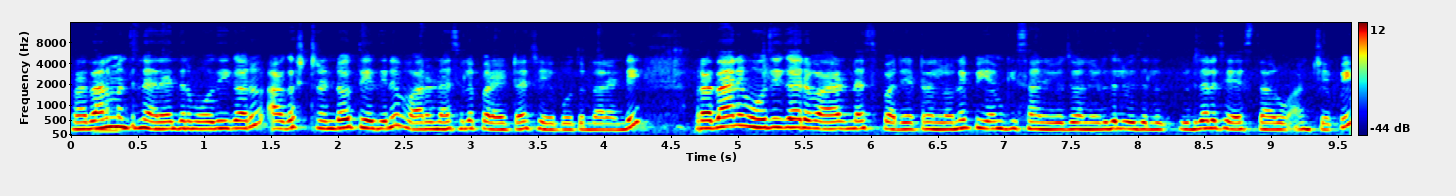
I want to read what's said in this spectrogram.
ప్రధానమంత్రి నరేంద్ర మోదీ గారు ఆగస్టు రెండవ తేదీన వారణాసిలో పర్యటన చేయబోతున్నారండి. ప్రధాని మోదీ గారి వారణాసి పర్యటనలోనే పీఎం కిసాన్ యోజన నిధులు విడుదల చేస్తారు అని చెప్పి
